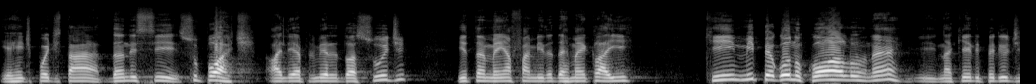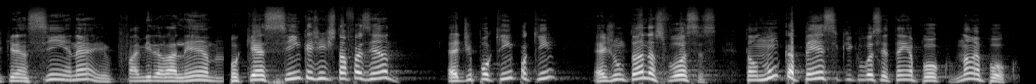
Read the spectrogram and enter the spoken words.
E a gente pôde estar dando esse suporte ali a primeira do açude e também a família da irmã Eclaí, que me pegou no colo, né? E naquele período de criancinha, né? Família lá lembra, porque é assim que a gente está fazendo. É de pouquinho em pouquinho, é juntando as forças. Então nunca pense que o que você tem é pouco. Não é pouco.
